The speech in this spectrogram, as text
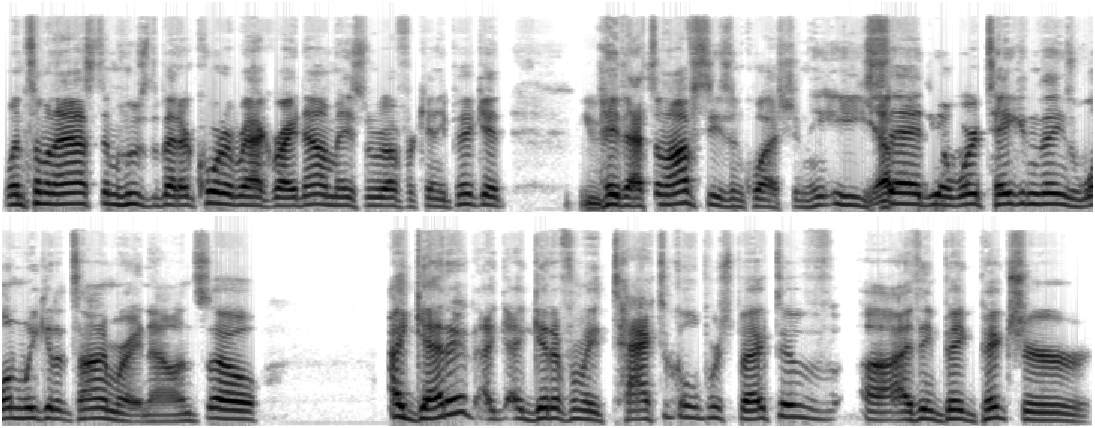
when someone asked him who's the better quarterback right now, Mason Rudolph or Kenny Pickett, you, hey, that's an off-season question. He, he yep. said, you know, we're taking things one week at a time right now. And so I get it. I, I get it from a tactical perspective. Uh, I think big picture,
